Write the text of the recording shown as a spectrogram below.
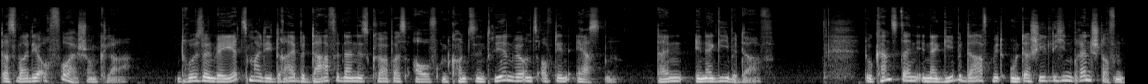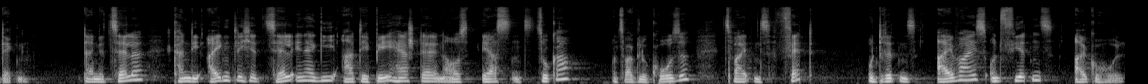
Das war dir auch vorher schon klar dröseln wir jetzt mal die drei Bedarfe deines Körpers auf und konzentrieren wir uns auf den ersten, deinen Energiebedarf. Du kannst deinen Energiebedarf mit unterschiedlichen Brennstoffen decken. Deine Zelle kann die eigentliche Zellenergie ATP herstellen aus erstens Zucker, und zwar Glucose, zweitens Fett und drittens Eiweiß und viertens Alkohol.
